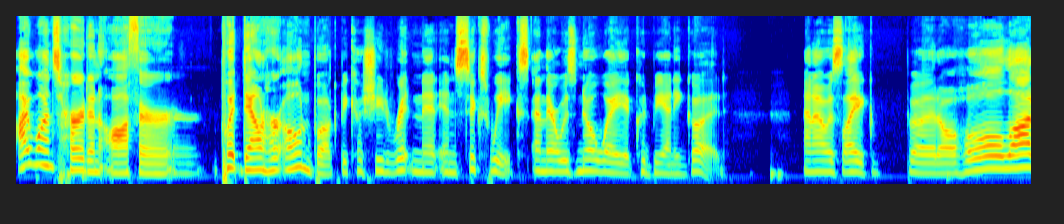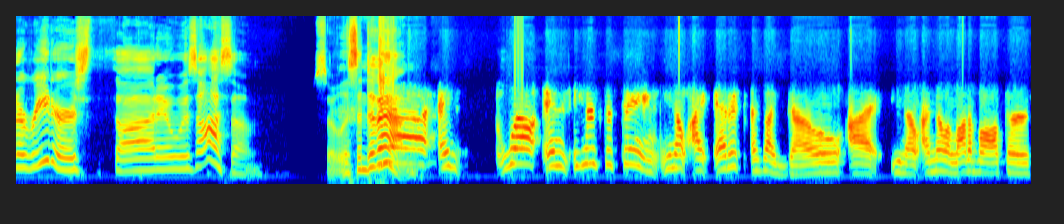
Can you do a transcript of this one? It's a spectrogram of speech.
I once heard an author put down her own book because she'd written it in six weeks and there was no way it could be any good. And I was like, but a whole lot of readers thought it was awesome. So listen to that. Yeah, and well, and here's the thing. You know, I edit as I go. I, you know, I know a lot of authors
